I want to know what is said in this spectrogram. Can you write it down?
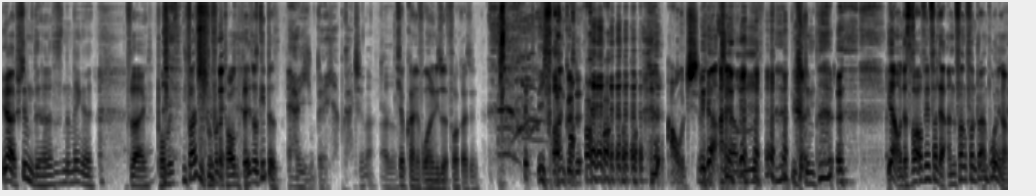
Ja, stimmt. ja, Das ist eine Menge. Vielleicht Pommes. Ich weiß nicht, 500.000 Plays, was gibt das? Ja, ich, ich habe keinen Schimmer. Also. Ich habe keine Freunde, die so erfolgreich sind. Die ich fragen könnte. Autsch. Ja, ja, stimmt. Ja, und das war auf jeden Fall der Anfang von Drum Polinger.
